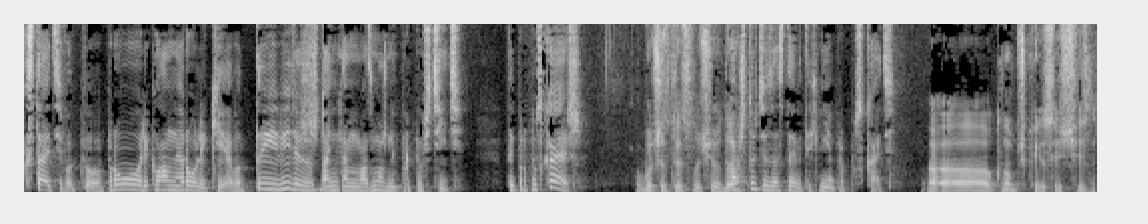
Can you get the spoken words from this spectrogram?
Кстати, вот про рекламные ролики. Вот ты видишь, они там, возможно, их пропустить. Ты пропускаешь? В большинстве случаев, да. А что тебя заставит их не пропускать? А, кнопочка, если исчезнет.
